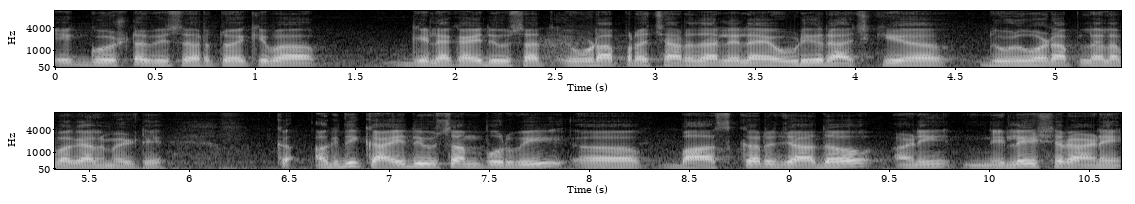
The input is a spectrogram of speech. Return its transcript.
एक गोष्ट विसरतोय किंवा गेल्या काही दिवसात एवढा प्रचार झालेला एवढी राजकीय धुळवड आपल्याला बघायला मिळते. क- अगदी काही दिवसांपूर्वी अ, भास्कर जाधव आणि निलेश राणे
